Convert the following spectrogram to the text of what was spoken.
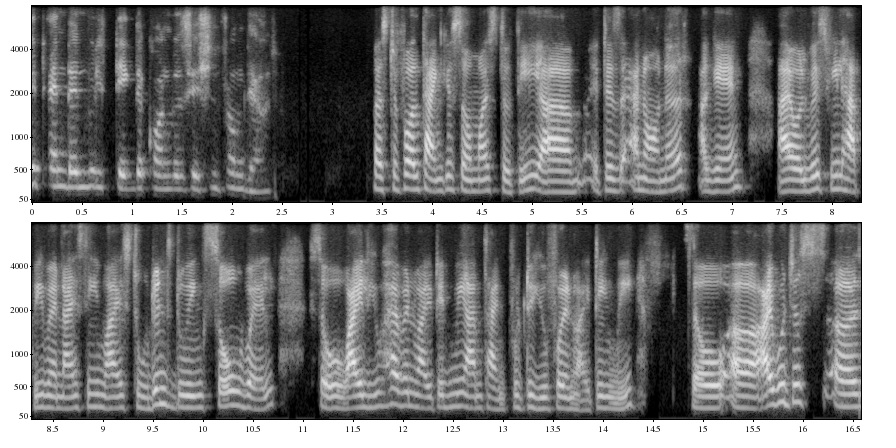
bit and then we'll take the conversation from there First of all, thank you so much, Stuti. Um, it is an honor. Again, I always feel happy when I see my students doing so well. So while you have invited me, I'm thankful to you for inviting me. So uh, I would just uh,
